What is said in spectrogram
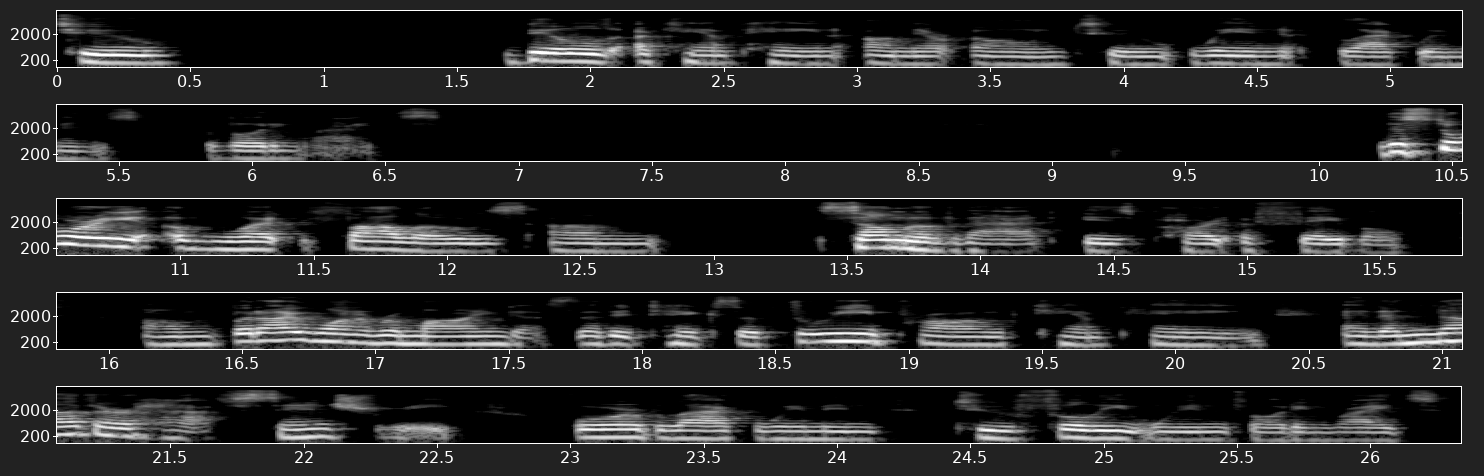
to build a campaign on their own to win Black women's voting rights. The story of what follows, um, some of that is part of fable. Um, but I want to remind us that it takes a three pronged campaign and another half century for Black women to fully win voting rights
